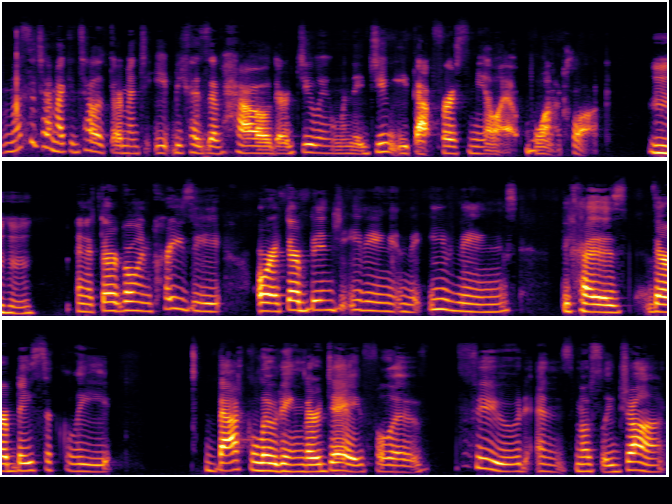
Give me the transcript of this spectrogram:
most of the time, I can tell if they're meant to eat because of how they're doing when they do eat that first meal at one o'clock. Mm-hmm. And if they're going crazy or if they're binge eating in the evenings because they're basically backloading their day full of food and it's mostly junk,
